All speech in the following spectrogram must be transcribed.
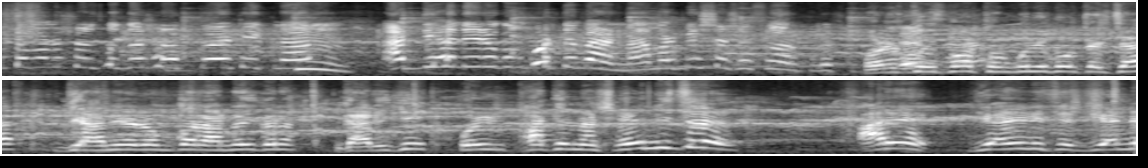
একটা মানুষের তো দোষারোপ করা ঠিক না। আর দিহান এরকম করতে পারে না আমার বিশ্বাস আছে ওর প্রতি ওরা তুই প্রথম জ্ঞানী এরম করা নাই করে গাড়ি কি ওই ফাঁকে না সে নিচে? আরে দিয়ানি নিচে দিয়ানি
